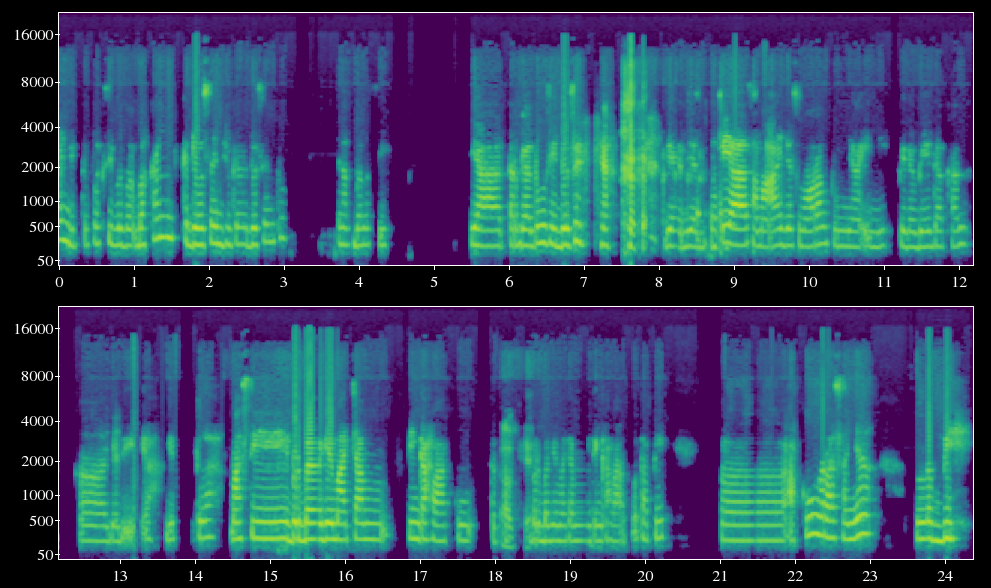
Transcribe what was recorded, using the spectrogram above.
lain gitu, fleksibel. Bahkan ke dosen juga, dosen tuh enak banget sih ya tergantung sih dosennya dia dia tapi ya sama aja semua orang punya ini beda-beda kan uh, jadi ya gitulah masih berbagai macam tingkah laku tetap okay. berbagai macam tingkah laku tapi uh, aku ngerasanya lebih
